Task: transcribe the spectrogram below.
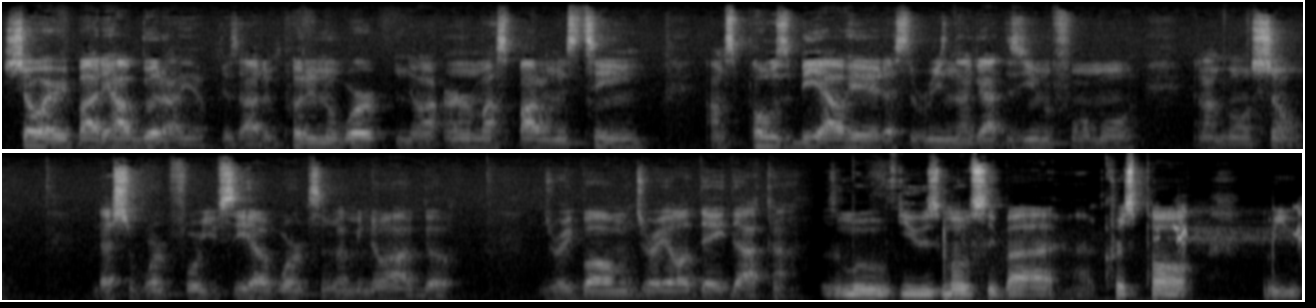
show everybody how good I am because I didn't put in the work. You know, I earned my spot on this team. I'm supposed to be out here. That's the reason I got this uniform on, and I'm going to show them. That should work for you. See how it works and let me know how it go. Dre Baldwin, DreAllDay.com. It was a move used mostly by uh, Chris Paul where you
